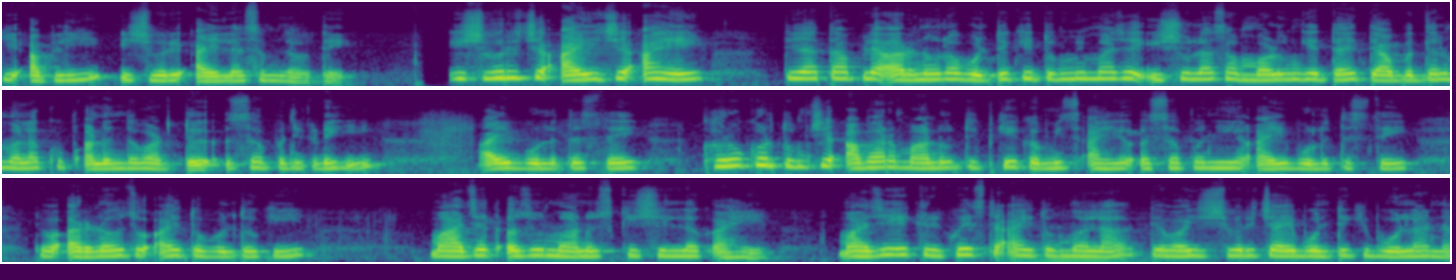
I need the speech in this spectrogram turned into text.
ही आपली ईश्वरी आईला समजावते. ईश्वरीची आई जी आहे ती आता आपल्या अर्णवला बोलते की तुम्ही माझ्या इशूला सांभाळून घेत आहे त्याबद्दल मला खूप आनंद वाटतोय असं पण इकडे ही आई बोलत असते. खरोखर तुमचे आभार मानू तितके कमीच आहे असं पण ही आई बोलत असते. तेव्हा अर्णव जो आहे तो बोलतो की माझ्यात अजून माणुसकी शिल्लक आहे. माझी एक रिक्वेस्ट आहे तुम्हाला. तेव्हा ईश्वरीची आई बोलते की बोला ना.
